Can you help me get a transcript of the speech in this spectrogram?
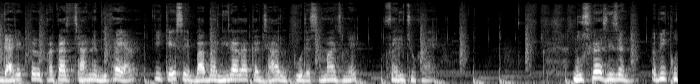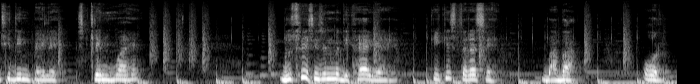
डायरेक्टर प्रकाश झा ने दिखाया कि कैसे बाबा निराला का झाल पूरे समाज में फैल चुका है। दूसरा सीज़न अभी कुछ ही दिन पहले स्ट्रीम हुआ है। दूसरे सीज़न में दिखाया गया है कि किस तरह से बाबा और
